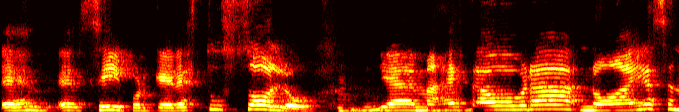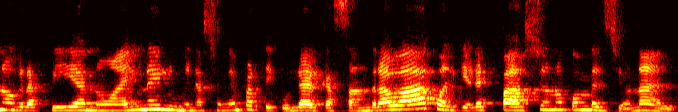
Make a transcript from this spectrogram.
es, sí, porque eres tú solo. Y además esta obra no hay escenografía, no hay una iluminación en particular. Cassandra va a cualquier espacio no convencional.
